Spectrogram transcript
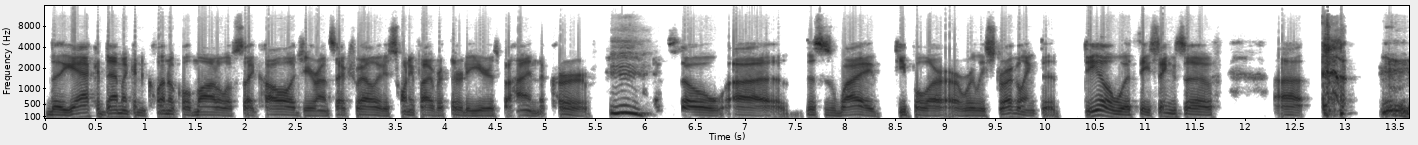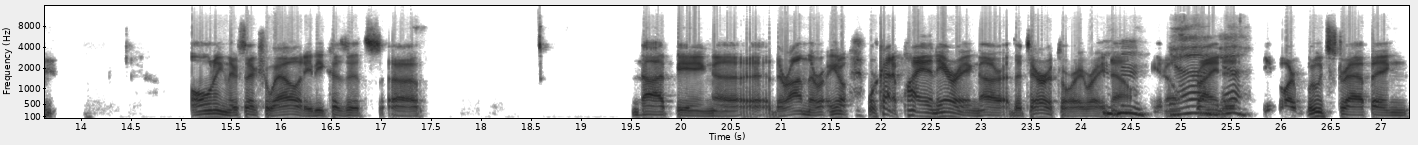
the academic and clinical model of psychology around sexuality is 25 or 30 years behind the curve. Mm. so uh, this is why people are, are, really struggling to deal with these things of uh, owning their sexuality because it's uh, not being uh, they're on the you know we're kind of pioneering our the territory right mm-hmm. now you know yeah, trying yeah. to people are bootstrapping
